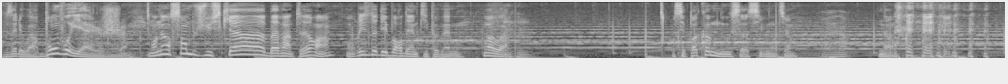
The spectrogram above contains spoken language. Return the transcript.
Vous allez voir, bon voyage. On est ensemble jusqu'à bah, 20h, on risque de déborder un petit peu même. On va voir. C'est pas comme nous ça, Simon, tiens. non. When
